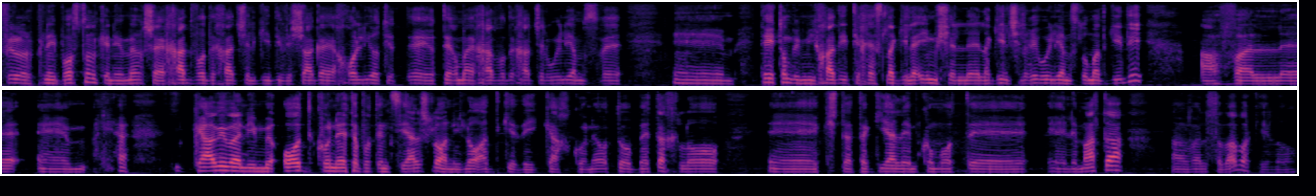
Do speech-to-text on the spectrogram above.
אפילו על פני בוסטון, כי אני אומר שהאחד ועוד אחד של גידי ושגה יכול להיות יותר, יותר מהאחד ועוד אחד של וויליאמס וטייטום אה, במיוחד להתייחס לגילאים של, לגיל של רוב וויליאמס לעומת גידי, אבל אמ, גם אם אני מאוד קונה את הפוטנציאל שלו, אני לא עד כדי כך קונה אותו, בטח לא אה, כשאתה תגיע למקומות אה, אה, למטה, אבל סבבה, כאילו.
